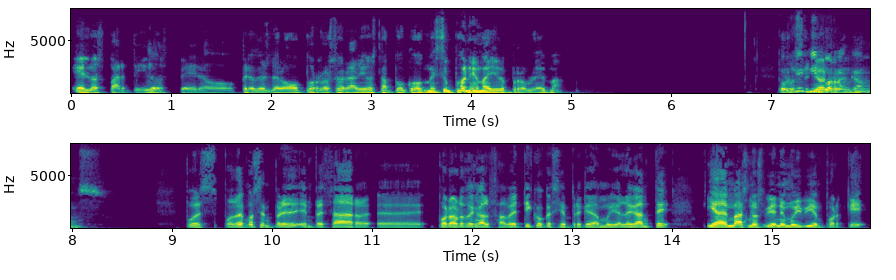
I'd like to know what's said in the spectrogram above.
en los partidos, pero, pero desde luego por los horarios tampoco me supone mayor problema. ¿Por Pues, qué señor. equipo arrancamos? Pues podemos empezar eh, por orden alfabético, que siempre queda muy elegante, y además nos viene muy bien porque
